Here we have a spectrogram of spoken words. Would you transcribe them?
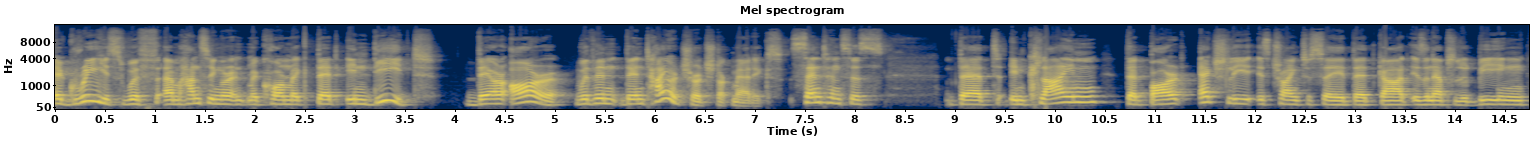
agrees with um, Hunsinger and McCormack that indeed there are within the entire church dogmatics sentences that incline that Barth actually is trying to say that God is an absolute being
